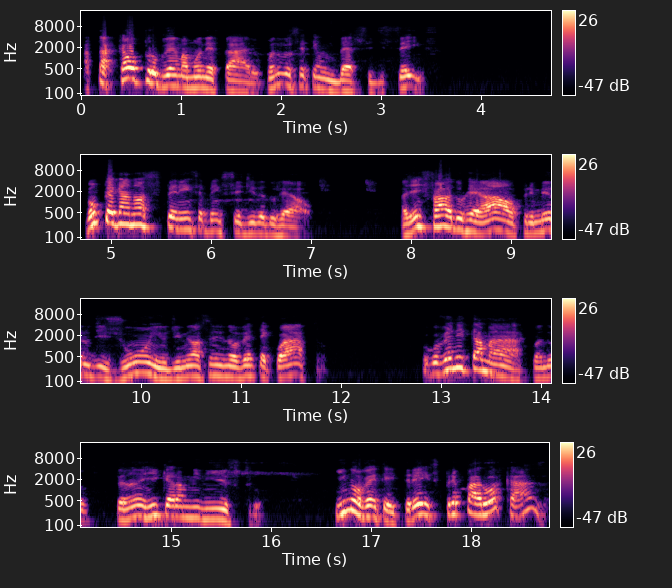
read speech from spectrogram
atacar o problema monetário, quando você tem um déficit de 6, vamos pegar a nossa experiência bem-sucedida do real. A gente fala do real, 1 de junho de 1994. O governo Itamar, quando Fernando Henrique era ministro, em 93, preparou a casa.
